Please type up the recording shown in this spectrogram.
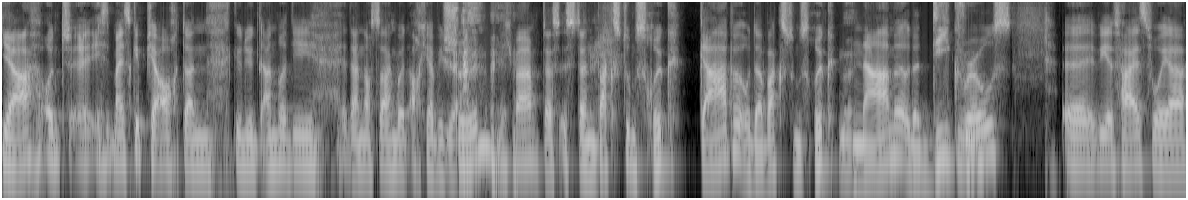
Ja, und äh, ich meine, es gibt ja auch dann genügend andere, die dann noch sagen würden, ach ja, wie schön, ja. nicht wahr? Das ist dann Wachstumsrückgabe oder Wachstumsrücknahme oder Degrowth, äh, wie es heißt, wo ja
